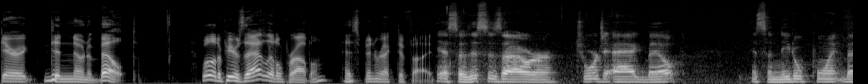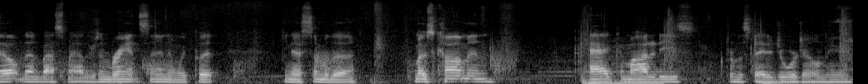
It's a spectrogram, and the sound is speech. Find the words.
Derek didn't own a belt. Well, it appears that little problem has been rectified. Yeah, so this is our Georgia Ag belt. It's a needlepoint belt done by Smathers and Branson, and we put, you know, some of the most common ag commodities from the state of Georgia on here.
